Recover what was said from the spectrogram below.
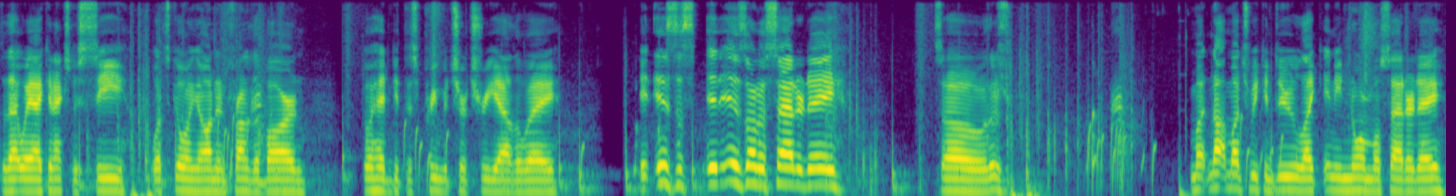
So that way I can actually see what's going on in front of the barn. Go ahead and get this premature tree out of the way. It is a, it is on a Saturday, so there's not much we can do like any normal Saturday.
